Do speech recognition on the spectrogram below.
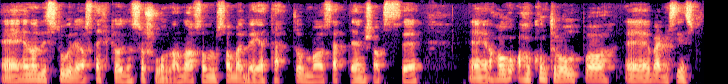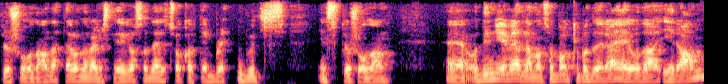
en av de store og sterke organisasjonene da, som samarbeider tett om å sette en slags eh, ha, ha, kontroll på eh, verdensinstitusjonene etter andre verdenskrig. altså Det såkalte Bretton Woods-institusjonene. Eh, og De nye medlemmene som banker på døra, er jo da Iran,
